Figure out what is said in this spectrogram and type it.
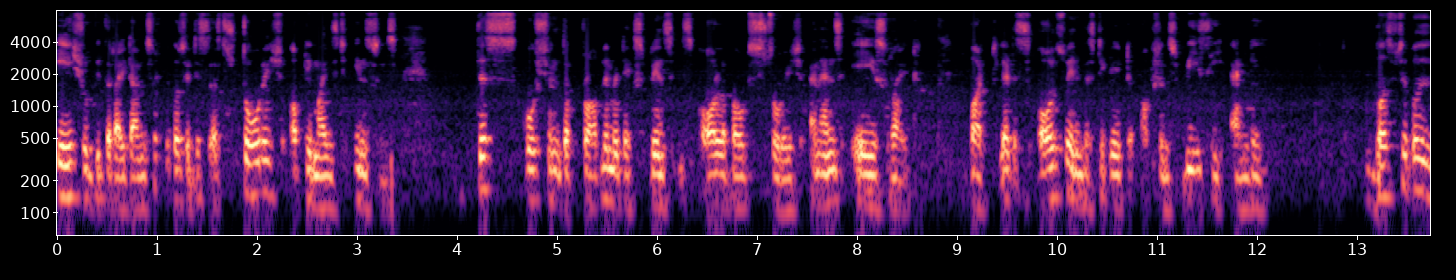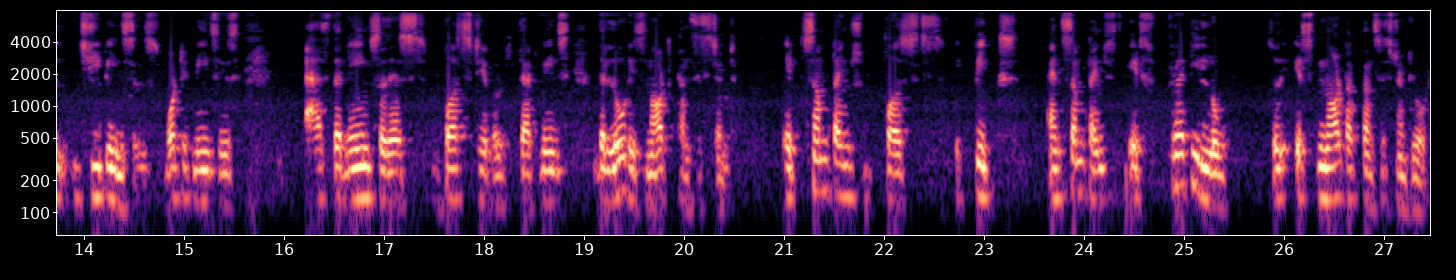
A should be the right answer because it is a storage optimized instance. This question, the problem it explains is all about storage and hence A is right but let us also investigate options B, C, and D. Burstable GP instance. What it means is, as the name suggests, burstable. That means the load is not consistent. It sometimes bursts, it peaks, and sometimes it's pretty low. So it's not a consistent load.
